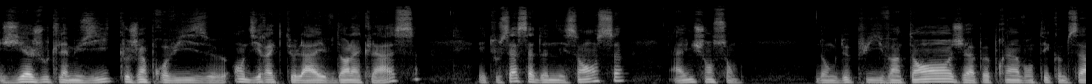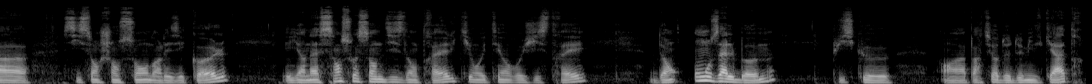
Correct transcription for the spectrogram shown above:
j'y ajoute la musique que j'improvise en direct live dans la classe, et tout ça, ça donne naissance à une chanson. Donc depuis 20 ans, j'ai à peu près inventé comme ça 600 chansons dans les écoles. Et il y en a 170 d'entre elles qui ont été enregistrées dans 11 albums, puisque à partir de 2004,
